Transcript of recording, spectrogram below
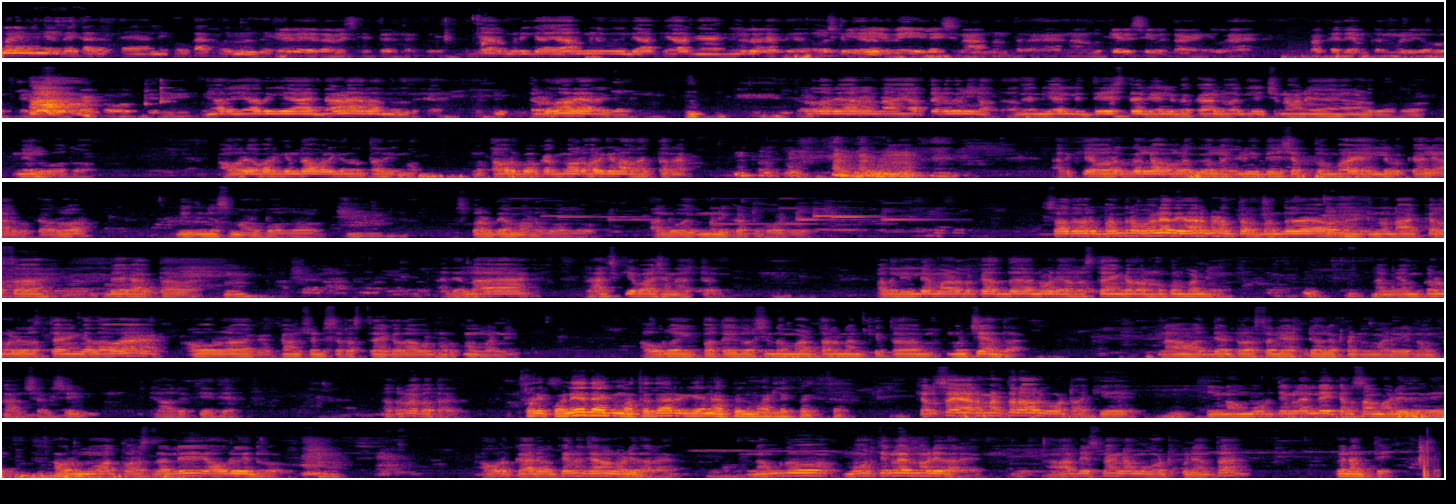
ಮನೆ ಮುಂದೆ ನಿಲ್ಬೇಕಾಗತ್ತೆ ಅಲ್ಲಿ ಗೋಕಾಕ್ ಹೋಗಿ ನಿಲ್ಬೇಕು. ರಮೇಶ್ ಯಾರ ಮನೆಗೆ ಯಾರ ಮನೆ ಮುಂದೆ ಯಾಕೆ ಯಾರು ನಿಲ್ಬೇಕಾಗ್ತದೆ? ಅವಶ್ಯಕತೆ ಇಲ್ಲ. ಎ ಬಿ ಎಲೆಕ್ಷನ್ ಆದ ನಂತರ ನಾನು ಹುಕ್ಕೇರಿ ಸೀಮಿತ ಆಗಂಗಿಲ್ಲ ಪಕ್ಕದ ಎಮ್ಕನ್ ಮಡಿಗೆ ಹೋಗ್ತೀನಿ ಗೋಕಾಕ್ ಹೋಗ್ತೀನಿ. ಯಾರು ಯಾರಿಗೆ ಯಾ- ಬೇಡ ಯಾರು ಅಂದ್ರೆ ಅದಕ್ಕೆ? ತಡೆದವ್ರು ಯಾರಿಗೆ ತಡೆದವ್ರು ಯಾರು? ನಾ ಯಾರು ತಡೆದಿಲ್ಲ ಅದೇನು ಎಲ್ಲಿ ದೇಶದಲ್ಲಿ ಎಲ್ಲಿ ಬೇಕಾದಲ್ಲಿ ಹೋಗಿ ಚುನಾವಣೆ ಆಡ್ಬೋದು ನಿಲ್ಬೋದು. ಅವರೇ ಹೊರಗಿಂದ ಒಳಗಿಂದ ಇರ್ತಾರೆ ಈಗ ಮತ್ತೆ ಮತ್ತೆ ಅವ್ರಿಗೆ ಹೋಗಕ್ಕೆ ಹೊರಗಿನ ಅವ್ರು ಆಗ್ತಾರೆ. ಅದಕ್ಕೆ ಹೊರಗೆಲ್ಲ ಒಳಗೆಲ್ಲ ಇಡೀ ದೇಶಕ್ಕೆ ತುಂಬ ಎಲ್ಲಿ ಅಲ್ಲಿ ಯಾರು ಬೇಕಾದ್ರು ಬಿಸ್ನೆಸ್ ಮಾಡ್ಬೋದು. ಸ್ಪರ್ಧೆ ಮಾಡ್ಬೋದು. ಅಲ್ಲಿ ಹೋಗಿ ಮನೆ ಕಟ್ಬೋದು. ಸೊ ಅದು ಅವ್ರಿಗೆ ಬಂದ್ರೆ ಒಳ್ಳೇದು. ಯಾರು ಬೇಡಂತಾರೆ ಬಂದ್ರೆ ಇನ್ನೂ ನಾಲ್ಕು ಕೆಲಸ ಬೇಗ ಆಗ್ತಾವೆ. ಅದೆಲ್ಲ ರಾಜಕೀಯ ಭಾಷೆನ ಅಷ್ಟೇ. ಅದ್ರಲ್ಲಿ ಇಲ್ಲೇ ಮಾಡ್ಬೇಕಾದ ನೋಡಿ, ಅವ್ರ ರಸ್ತೆ ಹೆಂಗದ ನೋಡ್ಕೊಂಡು ಬನ್ನಿ. ನಮ್ಮ ಎಂ ಕಣ್ಮಡಿ ರಸ್ತೆ ಹೆಂಗದಾವ? ಅವ್ರ ಕಾನ್ಸ್ಟಿಟ್ಯೂನ್ಸಿ ರಸ್ತೆ ಹೆಂಗದಾವ ಅವ್ರು ನೋಡ್ಕೊಂಡು ಬನ್ನಿ. ಅವರು ಇಪ್ಪತ್ತೈದು ವರ್ಷದಿಂದ ಮಾಡ್ತಾರೆ ನಮ್ಗಿಂತ ಮುಂಚೆ ಅಂದ ನಾವು ಹದಿನೆಂಟು ವರ್ಷದಲ್ಲಿ ಎಷ್ಟು ಡೆವಲಪ್ಮೆಂಟ್ ಮಾಡಿದ್ವಿ ನಮ್ಮ ಕಾನ್ಸ್ಟಿಟ್ಯೂನ್ಸಿ ಯಾವ ರೀತಿ ಇದೆ? ಅದ್ರ ಮೇಲೆ ಗೊತ್ತಾಗುತ್ತೆ. ಸರಿ ಕೊನೆಯದಾಗಿ ಮತದಾರರಿಗೆ ಏನು ಅಪೀಲ್ ಮಾಡ್ಲಿಕ್ಕೆ ಬಯಸ್ತಾರೆ ಸರ್? ಕೆಲಸ ಯಾರು ಮಾಡ್ತಾರೋ ಅವ್ರಿಗೆ ಓಟ್ ಹಾಕಿ. ಈಗ ನಾವು ಮೂರು ತಿಂಗಳಲ್ಲಿ ಕೆಲಸ ಮಾಡಿದ್ದೀವಿ ಅವ್ರು ಮೂವತ್ತು ವರ್ಷದಲ್ಲಿ ಅವರು ಇದ್ದರು ಅವ್ರ ಕಾರ್ಯಕ್ಕೇನು ಜನ ನೋಡಿದ್ದಾರೆ. ನಮ್ಮದು ಮೂರು ತಿಂಗಳಲ್ಲಿ ನೋಡಿದ್ದಾರೆ. ಆ ಬೇಸ್ ಮ್ಯಾಗ ನಮ್ಗೆ ಓಟ್ ಕೊಡಿ ಅಂತ ವಿನಂತಿ.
